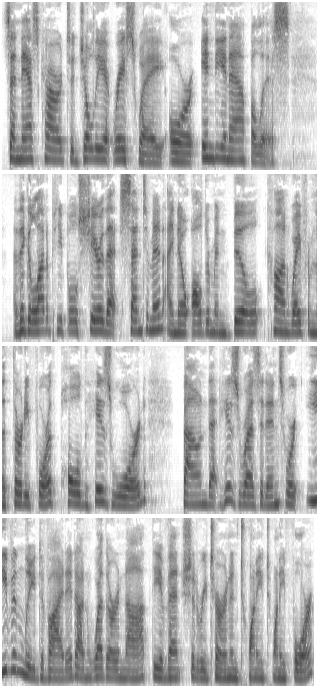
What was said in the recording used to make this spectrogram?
Send NASCAR to Joliet Raceway or Indianapolis. I think a lot of people share that sentiment. I know Alderman Bill Conway from the 34th polled his ward found that his residents were evenly divided on whether or not the event should return in 2024.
